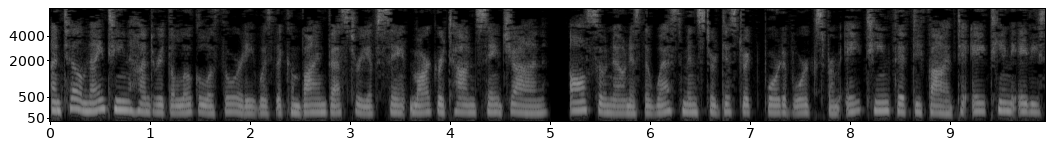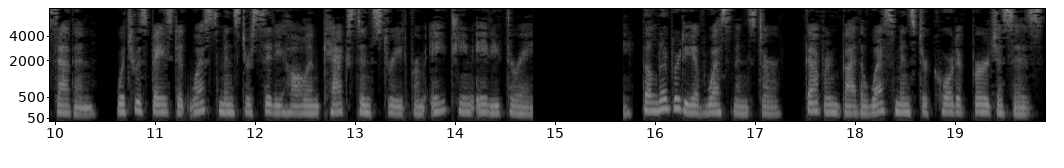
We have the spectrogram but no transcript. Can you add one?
Until 1900 the local authority was the combined vestry of St. Margaret on St. John, also known as the Westminster District Board of Works from 1855 to 1887, which was based at Westminster City Hall in Caxton Street from 1883. The Liberty of Westminster, governed by the Westminster Court of Burgesses,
